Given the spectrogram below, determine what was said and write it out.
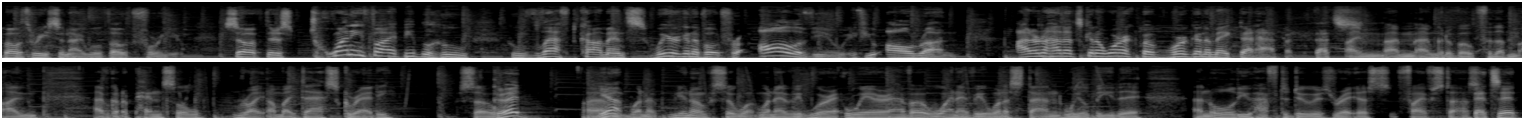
both Reese and I will vote for you. So if there's 25 people who who've left comments, we're going to vote for all of you if you all run. I don't know how that's going to work, but we're going to make that happen. That's I'm I'm, I'm going to vote for them. I'm I've got a pencil right on my desk ready. So good. Um, Yeah. When, you know, so whenever where- wherever whenever you want to stand, we'll be there, and all you have to do is rate us five stars. That's it.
